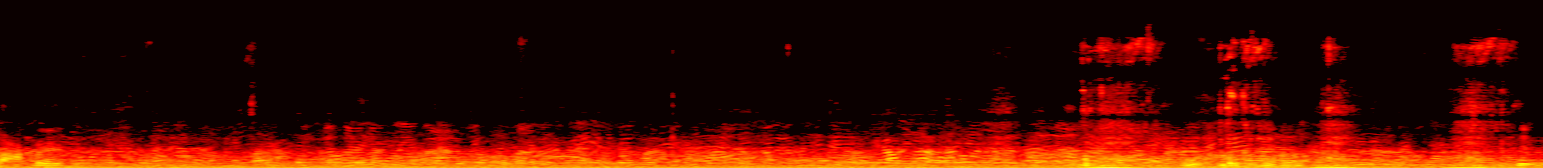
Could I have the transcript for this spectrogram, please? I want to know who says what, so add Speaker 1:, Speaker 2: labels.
Speaker 1: lạc đấy Ủa, mình biết rồi.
